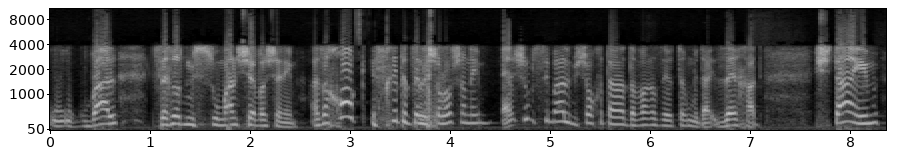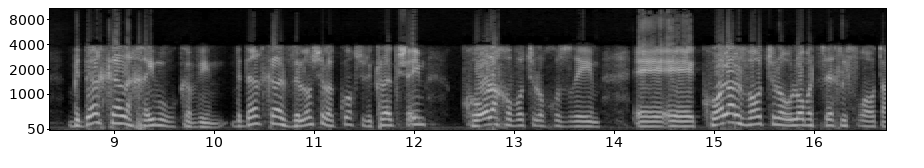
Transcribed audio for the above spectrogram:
הוגבל צריך להיות מסומן שבע שנים? אז החוק הפחית את זה לשלוש שנים. אין שום סיבה למשוך את הדבר הזה יותר מדי. זה אחד. שתיים, בדרך כלל החיים מורכבים. בדרך כלל זה לא שלקוח שנקלע לקשיים כל החובות שלו חוזרים, אה, אה, כל ההלוואות שלו הוא לא מצליח לפרוע אותן.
